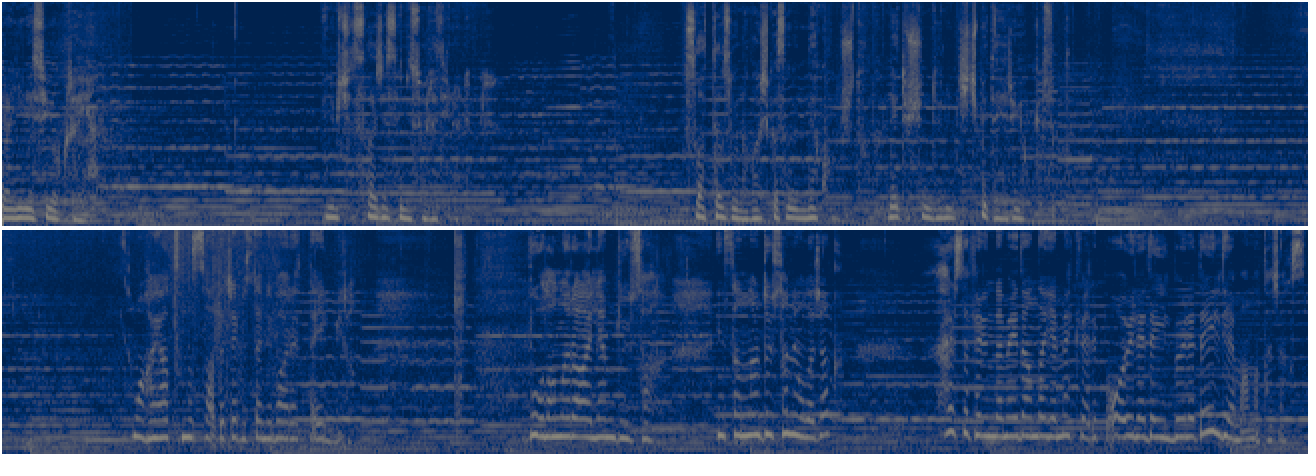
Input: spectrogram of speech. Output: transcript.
Ya yinesi yok Reyhan. Benim için sadece senin söylediğin önemli. Bu saatten sonra başkasının ne konuştuğunu, ne düşündüğünün hiçbir değeri yok gözümde. Ama hayatımız sadece bizden ibaret değil Miran. Bu olanları ailem duysa, insanlar duysa ne olacak? Her seferinde meydanda yemek verip o öyle değil böyle değil diye mi anlatacaksın?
